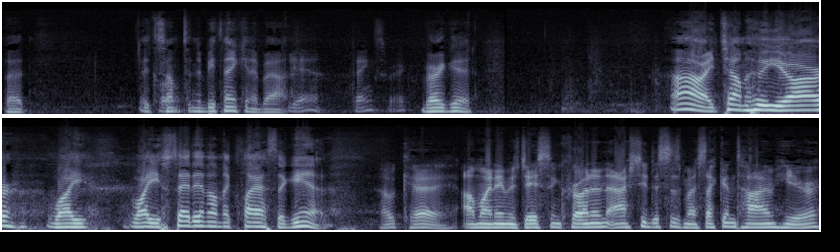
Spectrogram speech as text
But it's Cool. something to be thinking about. Yeah. Thanks, Rick. Very good. All right, tell them who you are, why why you set in on the class again. Okay. Uh, my name is Jason Cronin. Actually, this is my second time here.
